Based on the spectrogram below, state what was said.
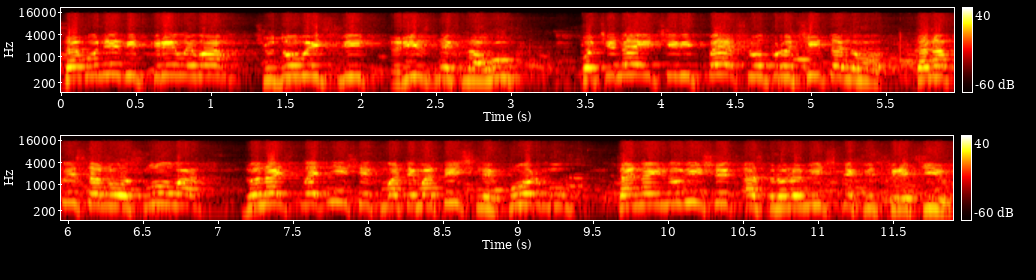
Це вони відкрили вам чудовий світ різних наук, починаючи від першого прочитаного та написаного слова до найскладніших математичних формул та найновіших астрономічних відкриттів.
